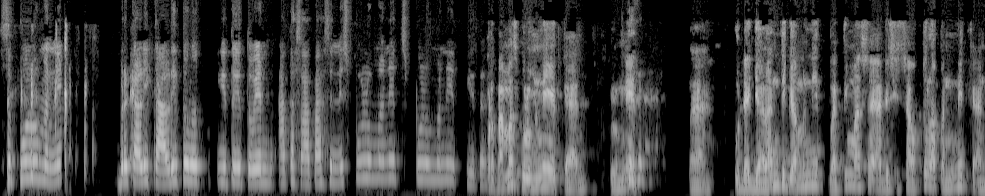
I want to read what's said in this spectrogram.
10 menit. Berkali-kali tuh lo itu-ituin atas-atas ini 10 menit, 10 menit gitu. Pertama 10 menit kan. 10 menit. Nah, udah jalan 3 menit. Berarti masa ada sisa waktu 8 menit kan?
